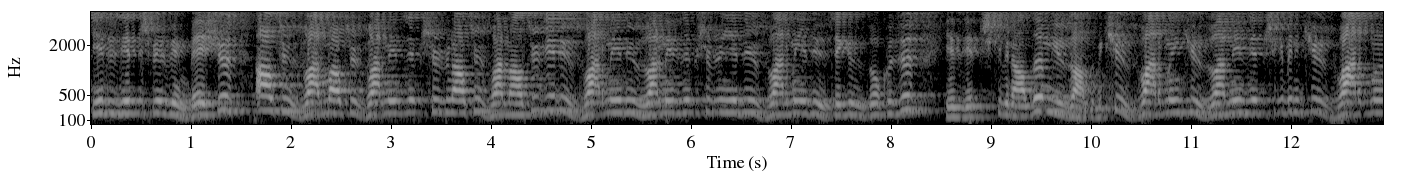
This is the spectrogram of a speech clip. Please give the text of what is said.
771 bin 500 600 var mı 600 var mı 771 bin 600 var mı 600 700 var mı 700 var mı 771 bin 700 var mı 700 800 900 772 bin aldım 100 aldım 200 var mı 200 var mı 772 bin 200 var mı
